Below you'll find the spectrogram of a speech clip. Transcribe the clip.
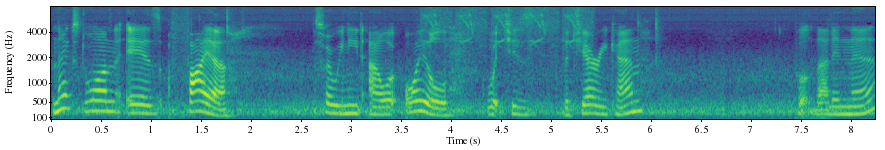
Next one is fire. So we need our oil, which is the jerry can. Put that in there.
